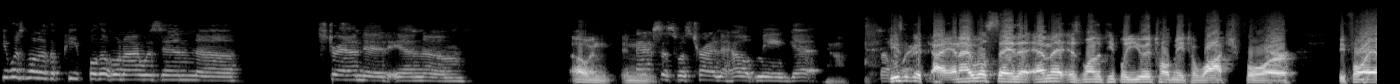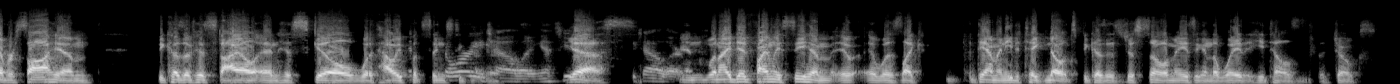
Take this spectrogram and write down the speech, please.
he was one of the people that when I was in uh, stranded in um, Oh, and, and Texas was trying to help me get. He's a good guy. And I will say that Emmett is one of the people you had told me to watch for before I ever saw him because of his style and his skill with how he puts things together. storytelling. It's Yes. And when I did finally see him, it, it was like, damn, I need to take notes because it's just so amazing in the way that he tells the jokes.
